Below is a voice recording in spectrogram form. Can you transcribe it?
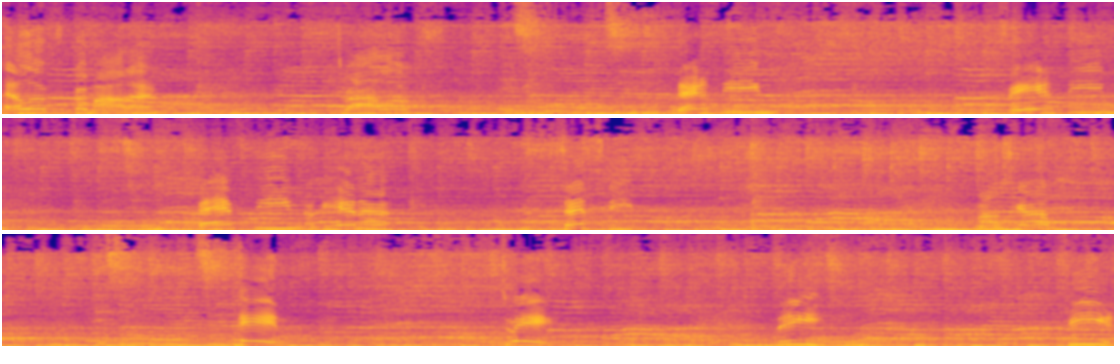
elf, kom aan hè. Twaalf, dertien, veertien, vijftien, nog één, zestien. Manschap. Eén, twee, drie, vier,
